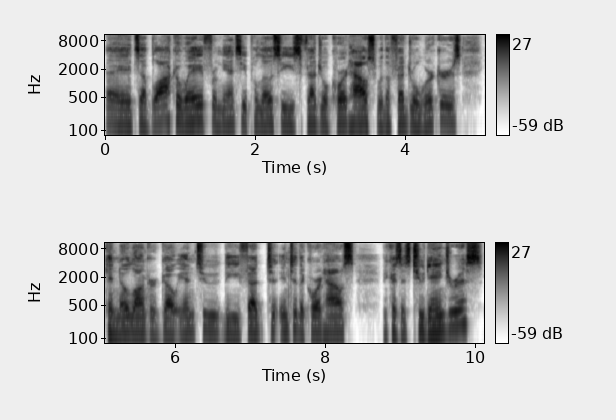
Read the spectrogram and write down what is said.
Uh, it's a block away from Nancy Pelosi's federal courthouse where the federal workers can no longer go into the fed to, into the courthouse because it's too dangerous.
